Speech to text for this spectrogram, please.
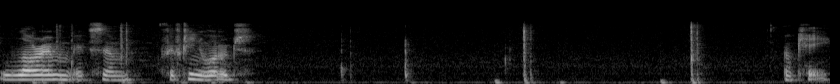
lorem ipsum 15 words. Okay.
